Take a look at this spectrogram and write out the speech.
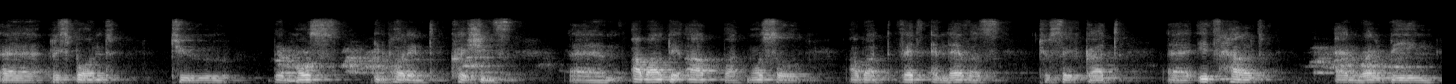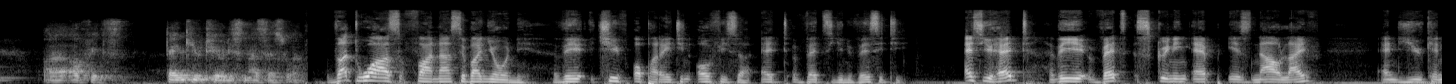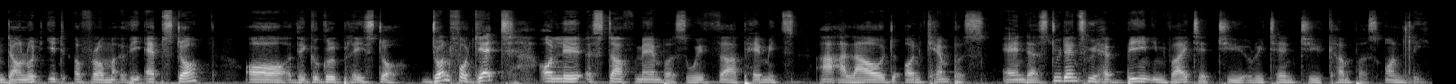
uh, respond to the most important questions um, about the app, but more so about Wits' endeavors to safeguard uh, its health and well-being uh, of its. Thank you to your listeners as well. That was Fana Sibanyoni the Chief Operating Officer at Wits University. As you heard, the VET screening app is now live and you can download it from the App Store or the Google Play Store. Don't forget, only staff members with uh, permits are allowed on campus and uh, students who have been invited to return to campus only.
